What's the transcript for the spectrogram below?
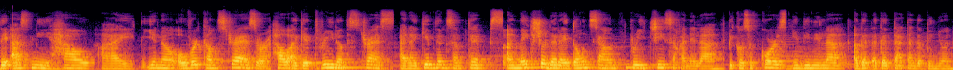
they ask me how I, you know, overcome stress or how I get rid of stress and I give them some tips. I make sure that I don't sound preachy sa kanila because of course hindi nila agad-agad tatanggapin yun.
